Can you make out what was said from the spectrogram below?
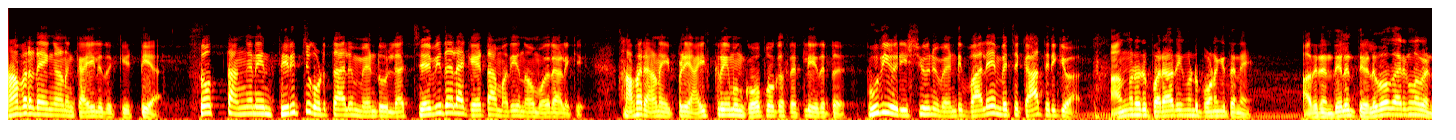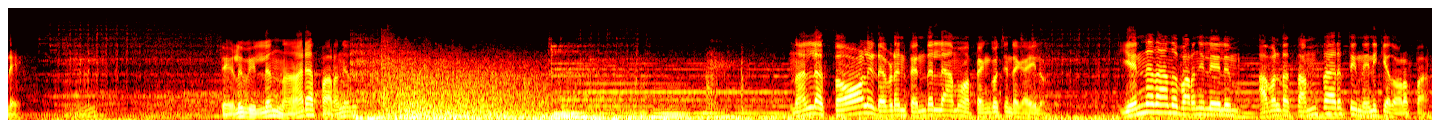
അവരുടെ എങ്ങാനും കയ്യിൽ ഇത് കിട്ടിയ സ്വത്ത് അങ്ങനെയും തിരിച്ചു കൊടുത്താലും വേണ്ടൂല്ല. ചെവിതല കേട്ടാ മതി എന്നാവും മുതലാളിക്ക്. അവരാണ് ഇപ്പോഴേ ഐസ്ക്രീമും കോപ്പും ഒക്കെ സെറ്റിൽ ചെയ്തിട്ട് പുതിയൊരു ഇഷ്യൂവിന് വേണ്ടി വലയം വെച്ച് കാത്തിരിക്കുക അങ്ങനെ ഒരു പരാതിയും കൊണ്ട് പോണെങ്കിൽ തന്നെ അതിനെന്തേലും തെളിവോ കാര്യങ്ങളോ വേണ്ടേ? തെളിവില്ലെന്ന് ആരാ പറഞ്ഞത്? നല്ല സോളിഡ് എവിഡൻസ് എന്തെല്ലാമോ ആ പെങ്കൊച്ചിന്റെ കയ്യിലുണ്ട്. എന്നതാന്ന് പറഞ്ഞില്ലേലും അവളുടെ സംസാരത്തിൽ നിന്ന് എനിക്കത് ഉറപ്പാണ്.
